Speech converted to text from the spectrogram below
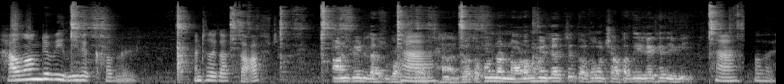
How long did we leave it covered? Until it got soft? Until that got হ্যাঁ। হ্যাঁ যতক্ষণ না নরম হয়ে যাচ্ছে ততক্ষণ চাপা দিয়ে রেখে দিবি Huh. Okay.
